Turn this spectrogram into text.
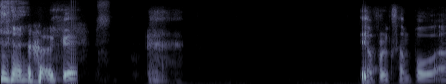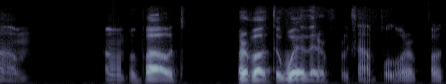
Okay. Yeah for example um, um about what about the weather for example? What about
